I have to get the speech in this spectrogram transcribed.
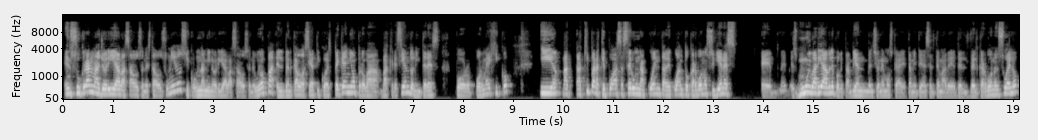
en su gran mayoría basados en Estados Unidos y con una minoría basados en Europa. El mercado asiático es pequeño, pero va, va creciendo el interés por, por México. Y aquí para que puedas hacer una cuenta de cuánto carbono, si bien es, eh, es muy variable, porque también mencionemos que también tienes el tema de, del, del, carbono en suelo,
